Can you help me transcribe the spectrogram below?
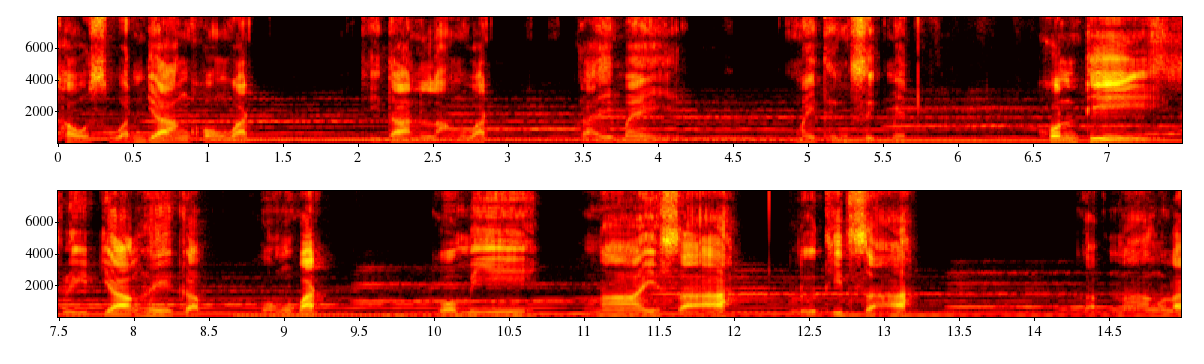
เข้าสวนยางของวัดที่ด้านหลังวัดไกลไม่ไม่ถึงสิบเมตร คนที่กรีดยางให้กับของวัด ก็มีนายสาหรือทิศสา กับนางไล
